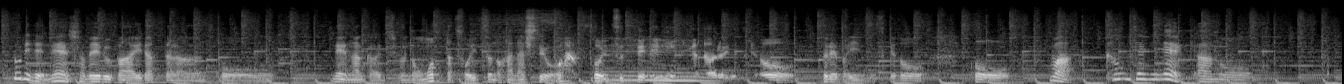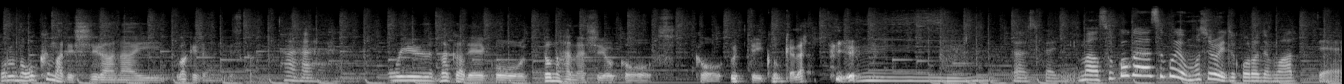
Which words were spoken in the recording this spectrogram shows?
一人でね、喋る場合だったら、こう、ね、なんか自分の思ったそいつの話を、そいつって言い方悪いですけど、すればいいんですけど、こう、まあ、完全にね、あの、心の奥まで知らないわけじゃないですか。はいはいはいこういう中で、こう、どの話をこう、こう、打っていこうかなっていうう。ん確かにまあそこがすごい面白いところでもあって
